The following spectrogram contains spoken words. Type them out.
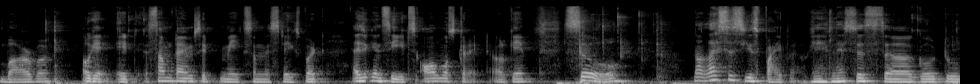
Barber? Okay it sometimes it makes some mistakes but as you can see it's almost correct okay? So now let's just use piper okay? Let's just uh, go to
